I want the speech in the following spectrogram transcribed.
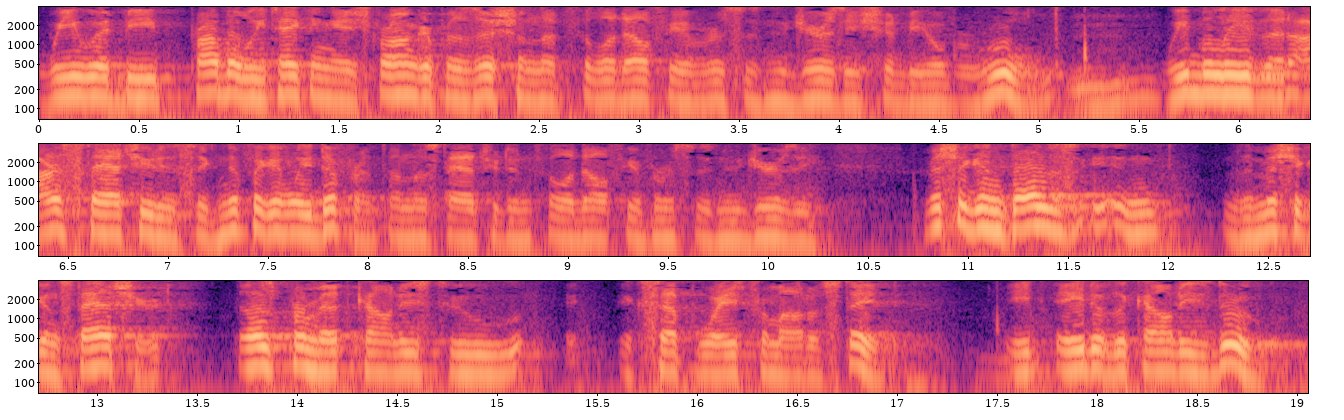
we would be probably taking a stronger position that Philadelphia versus New Jersey should be overruled. Mm-hmm. We believe that our statute is significantly different than the statute in Philadelphia versus New Jersey. Michigan does, in the Michigan statute, does permit counties to accept waste from out of state. Eight, eight of the counties do.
